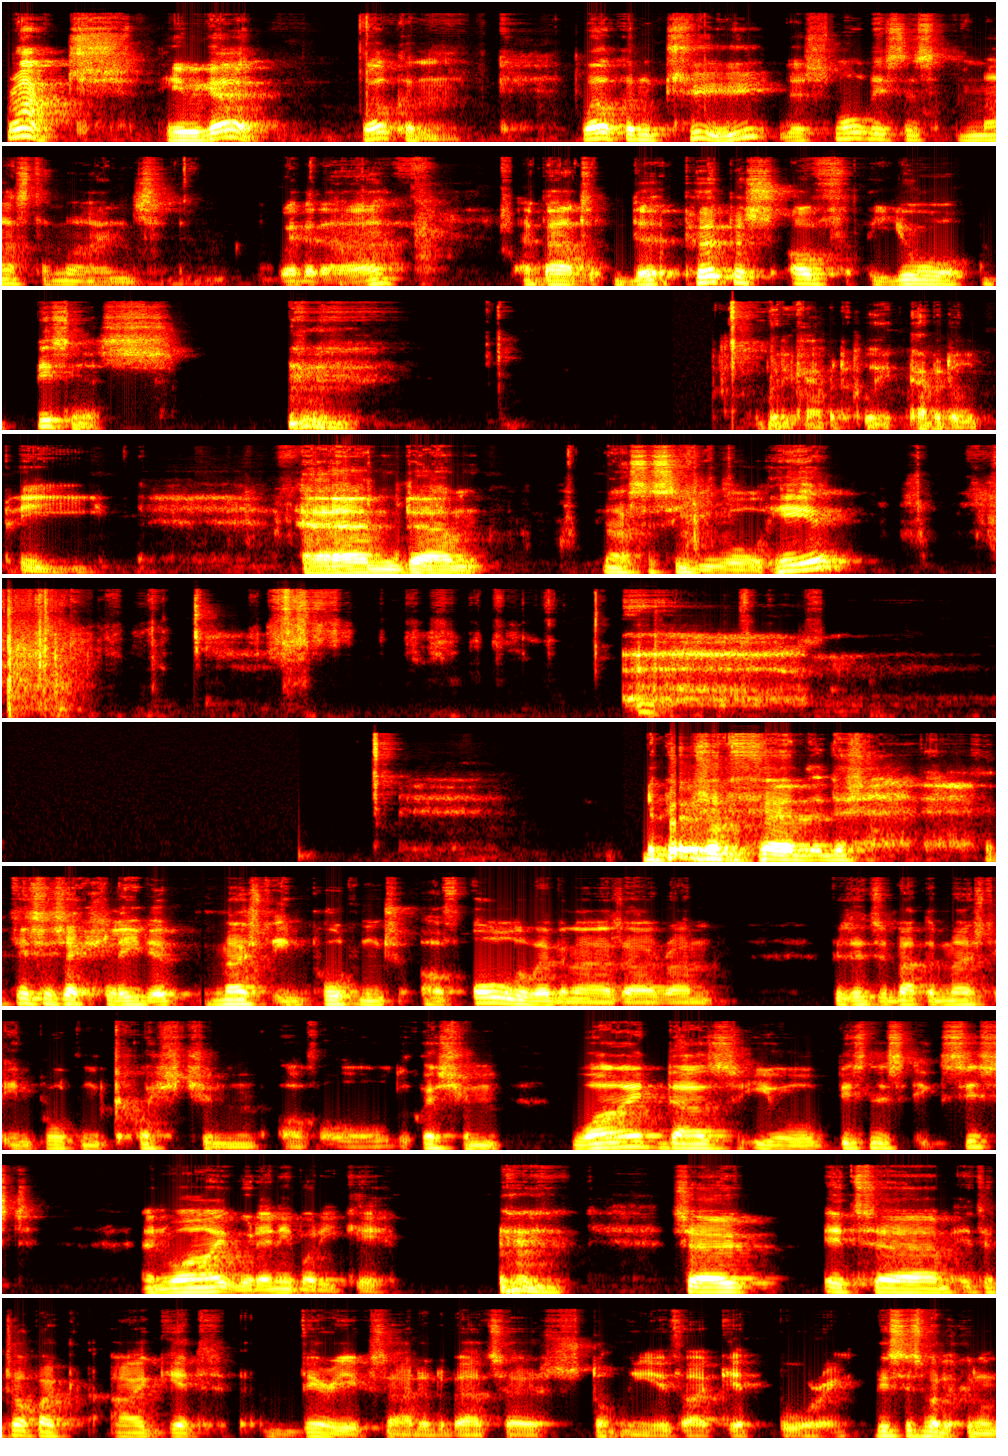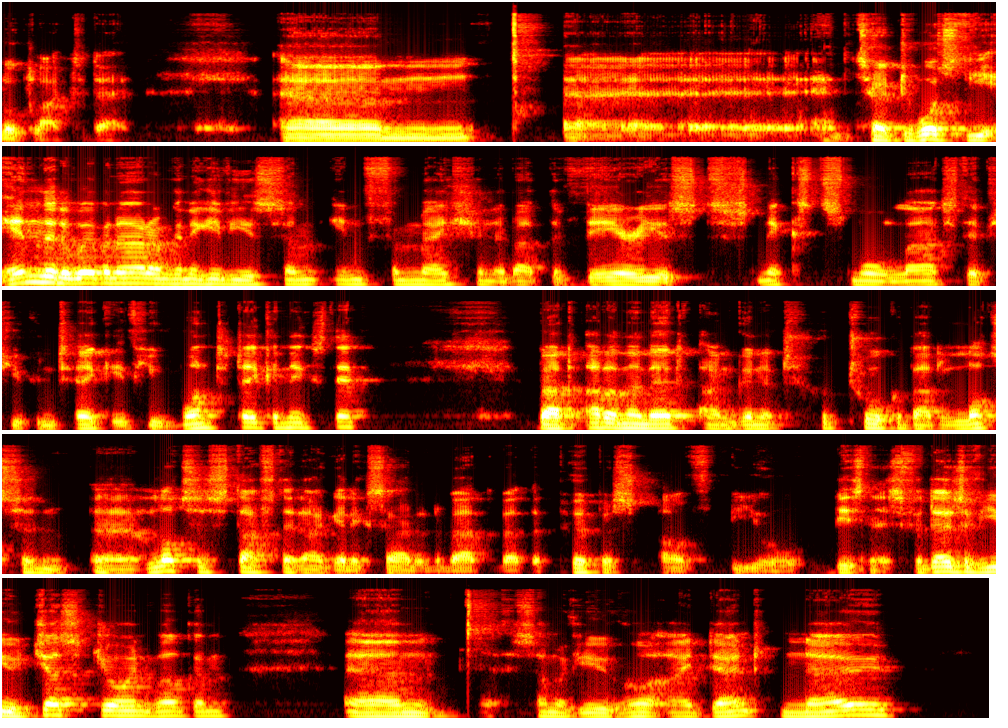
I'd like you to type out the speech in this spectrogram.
Right, here we go. Welcome. Welcome to the Small Business Masterminds webinar about the purpose of your business. With a capital. Capital P. And um, nice to see you all here. The purpose of uh, the, this is actually the most important of all the webinars I run because it's about the most important question of all. The question, why does your business exist and why would anybody care? so it's um, it's a topic I get very excited about. So stop me if I get boring. This is what it's going to look like today. Um, uh, so towards the end of the webinar, I'm going to give you some information about the various next small, large steps you can take if you want to take a next step. But other than that, I'm going to talk about lots and uh, lots of stuff that I get excited about about the purpose of your business. For those of you just joined, welcome. Um, some of you who I don't know,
